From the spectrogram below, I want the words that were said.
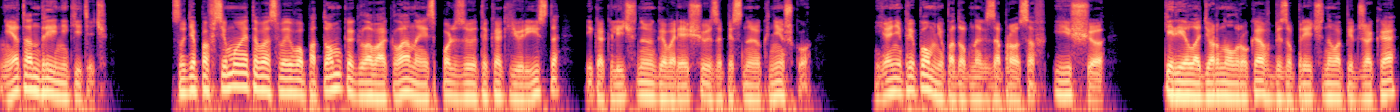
«Нет, Андрей Никитич. Судя по всему, этого своего потомка глава клана использует и как юриста, и как личную говорящую записную книжку. Я не припомню подобных запросов. И еще. Кирилл одернул рукав безупречного пиджака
